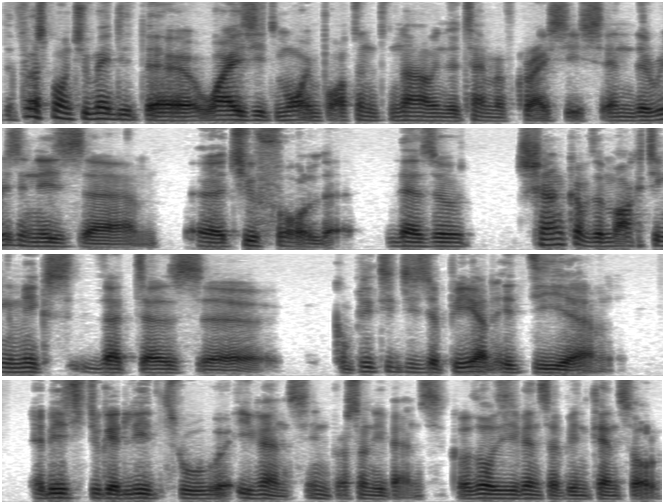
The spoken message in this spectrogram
the first point you made it there uh, why is it more important now in the time of crisis? And the reason is um, uh, twofold. There's a chunk of the marketing mix that has uh, completely disappeared. It's the um, ability to get lead through events in-person events because those events have been canceled.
